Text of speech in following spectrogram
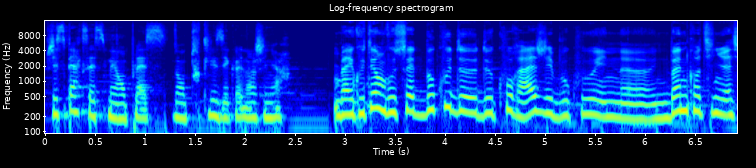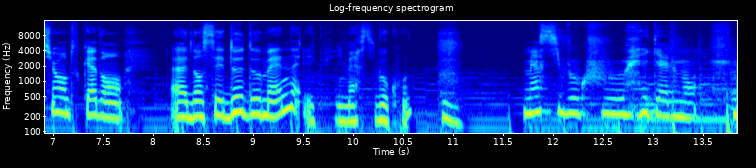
J'espère que ça se met en place dans toutes les écoles d'ingénieurs. Bah écoutez, on vous souhaite beaucoup de, courage et beaucoup une, une, bonne continuation en tout cas dans, euh, dans ces deux domaines. Et puis merci beaucoup. Merci beaucoup également.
